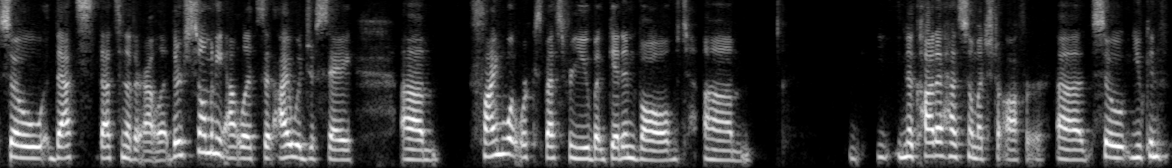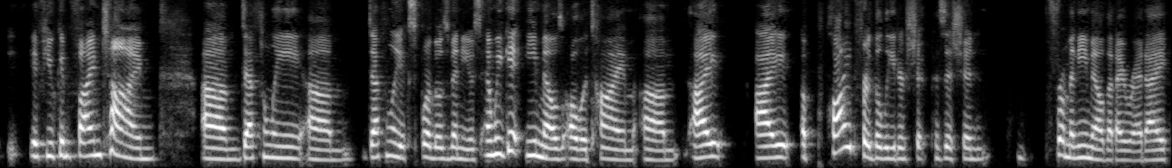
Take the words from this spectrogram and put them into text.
so that's that's another outlet. There's so many outlets that I would just say, um, find what works best for you, but get involved. Um, NACADA has so much to offer. Uh, so you can, if you can find time, um, definitely, um, definitely explore those venues. And we get emails all the time. Um, I, I applied for the leadership position from an email that I read. I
